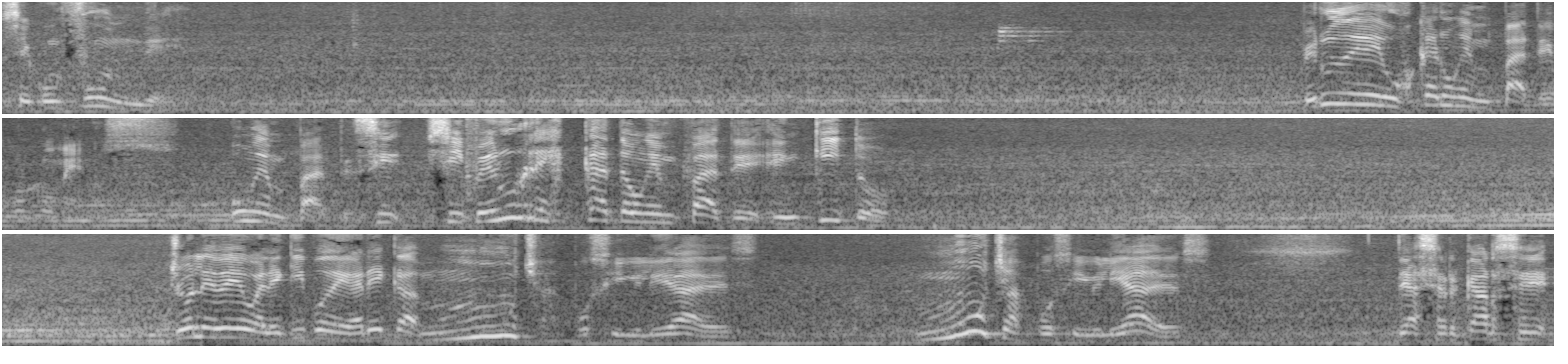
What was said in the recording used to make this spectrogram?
se confunde. Perú debe buscar un empate por lo menos, un empate. Si, si Perú rescata un empate en Quito, yo le veo al equipo de Gareca muchas posibilidades, muchas posibilidades de acercarse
